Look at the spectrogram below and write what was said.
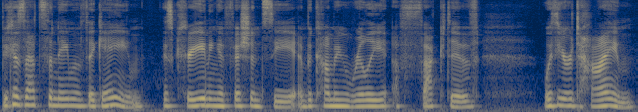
Because that's the name of the game, is creating efficiency and becoming really effective with your time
